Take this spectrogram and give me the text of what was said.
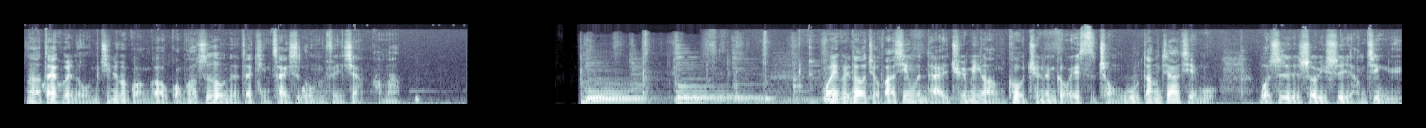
那待会呢，我们进入广告，广告之后呢，再请蔡医师跟我们分享，好吗？欢迎回到九八新闻台全民昂购全能狗 S 宠物当家节目，我是兽医师杨靖宇。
